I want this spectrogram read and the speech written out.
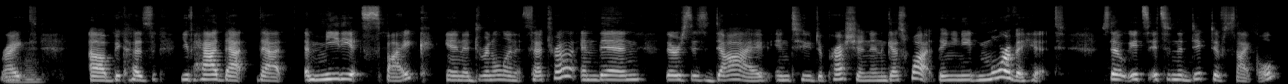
right? Mhm. uh, because you've had that that immediate spike in adrenaline, et cetera, and then there's this dive into depression, and guess what? Then you need more of a hit. So it's it's an addictive cycle.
